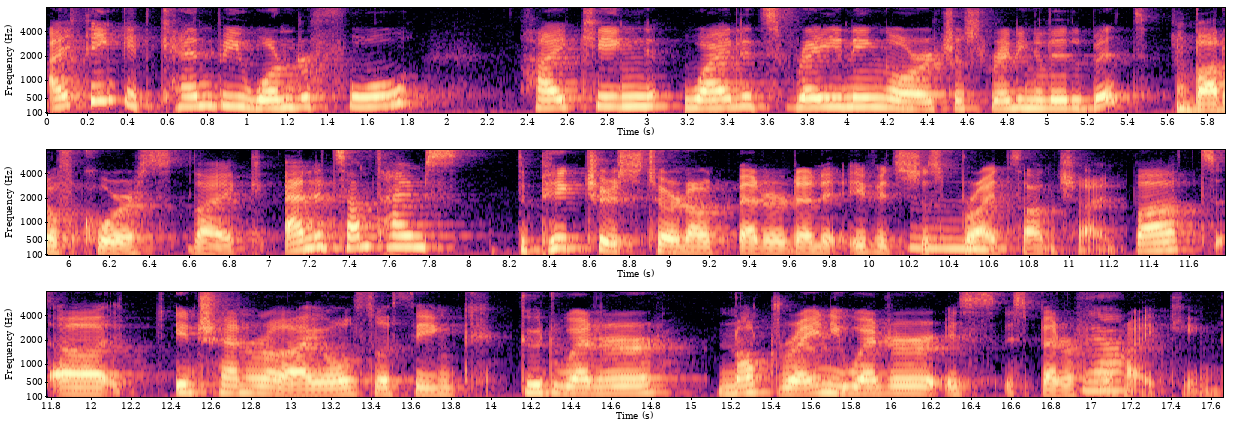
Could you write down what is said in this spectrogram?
I think it can be wonderful hiking while it's raining or just raining a little bit. But of course, like and it sometimes the pictures turn out better than if it's just bright sunshine. But uh, in general, I also think good weather, not rainy weather, is is better for Yeah. hiking.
